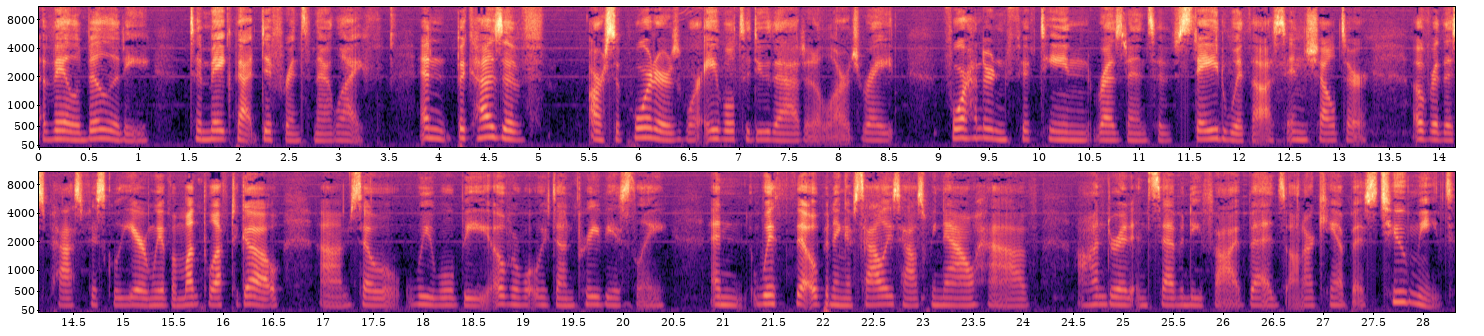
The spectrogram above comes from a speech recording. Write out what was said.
availability to make that difference in their life. And because of our supporters, we're able to do that at a large rate. 415 residents have stayed with us in shelter over this past fiscal year, and we have a month left to go. Um, so we will be over what we've done previously. And with the opening of Sally's House, we now have 175 beds on our campus to meet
